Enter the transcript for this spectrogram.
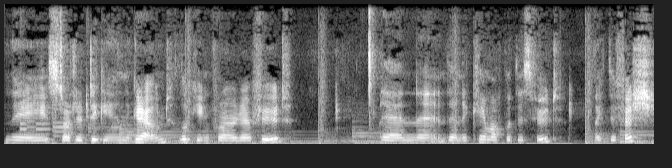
they started digging in the ground looking for their food, and uh, then they came up with this food, like the fish,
